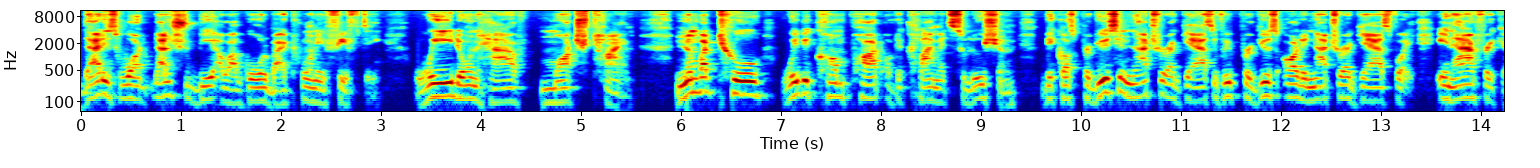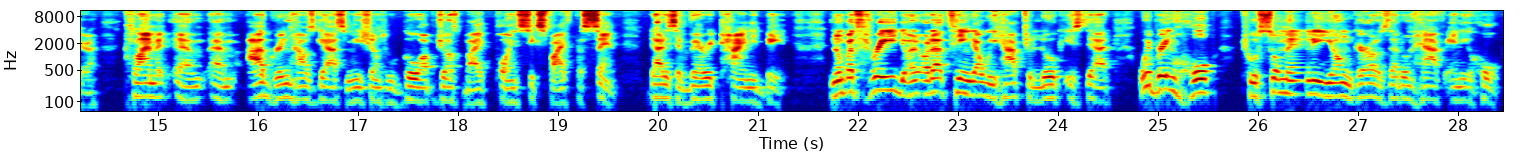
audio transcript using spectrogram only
That is what that should be our goal by 2050. We don't have much time. Number two, we become part of the climate solution because producing natural gas, if we produce all the natural gas for in Africa, climate um, um, our greenhouse gas emissions will go up just by 0.65%. That is a very tiny bit. Number three, the other thing that we have to look is that we bring hope to so many young girls that don't have any hope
